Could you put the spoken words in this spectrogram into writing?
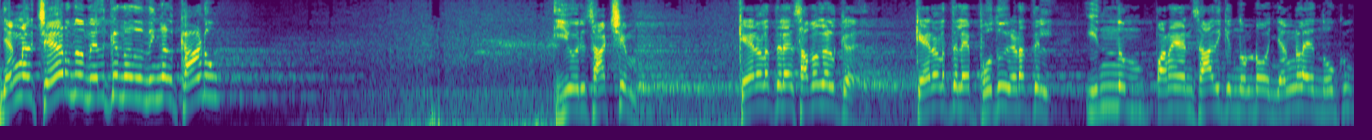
ഞങ്ങൾ ചേർന്ന് നിൽക്കുന്നത് നിങ്ങൾ കാണൂ. ഈ ഒരു സാക്ഷ്യം കേരളത്തിലെ സഭകൾക്ക് കേരളത്തിലെ പൊതു ഇടത്തിൽ ഇന്നും പറയാൻ സാധിക്കുന്നുണ്ടോ? ഞങ്ങളെ നോക്കൂ.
